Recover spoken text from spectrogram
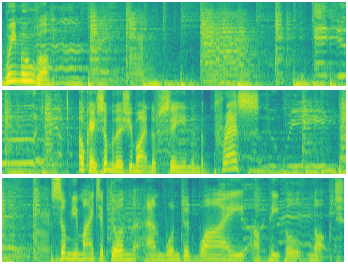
We move on. Okay, some of this you mightn't have seen in the press. Some you might have done and wondered why are people not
